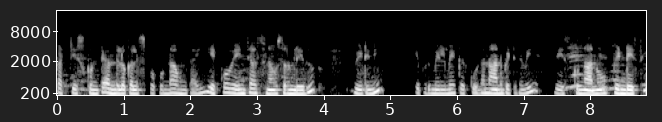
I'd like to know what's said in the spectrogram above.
కట్ చేసుకుంటే అందులో కలిసిపోకుండా ఉంటాయి. ఎక్కువ వేయించాల్సిన అవసరం లేదు. వీటిని ఇప్పుడు మిల్ మేకర్ కూడా నానబెట్టినవి వేసుకున్నాను. పిండేసి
